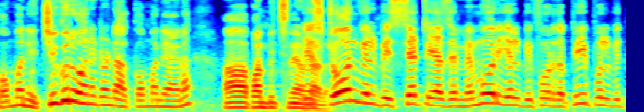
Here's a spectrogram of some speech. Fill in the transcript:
కొమ్మని చిగురు అనేటువంటి ఆ కొమ్మని ఆయన పంపించిన A ఉన్నాడు stone will be set as a memorial before the people with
